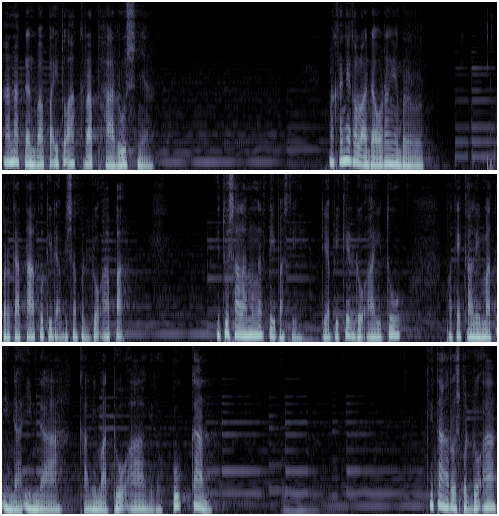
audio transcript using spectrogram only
Anak dan Bapak itu akrab harusnya. Makanya kalau ada orang yang ber, berkata aku tidak bisa berdoa pak, itu salah mengerti pasti. Dia pikir doa itu pakai kalimat indah-indah, kalimat doa gitu. Bukan. Kita harus berdoa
